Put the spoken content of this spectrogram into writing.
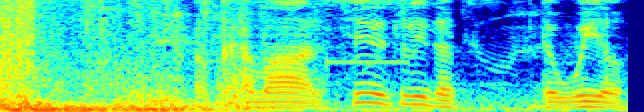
Oh come on, seriously the, the wheel.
